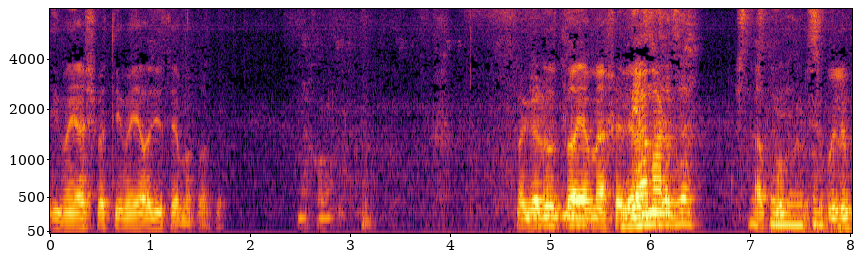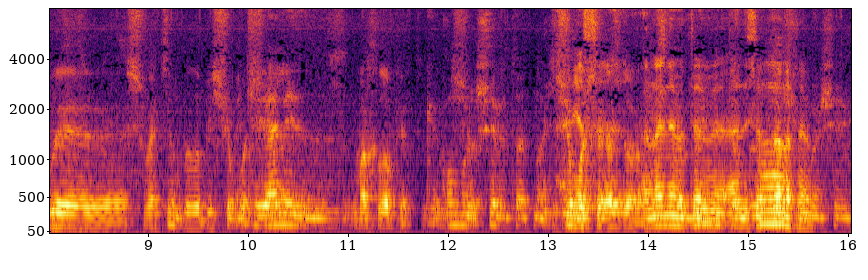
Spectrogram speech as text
אם היה שבטים היה עוד יותר מחלוקת. נכון. בגלות לא היה מאחד. מי אמר את זה? הפוך. Если были бы шватим, было бы еще больше Потеряли махлокет. к какому шевиту относится? Еще אני больше אס- раздоров. אני לא יודע אם אתם, אני אספר לכם. Большевик.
